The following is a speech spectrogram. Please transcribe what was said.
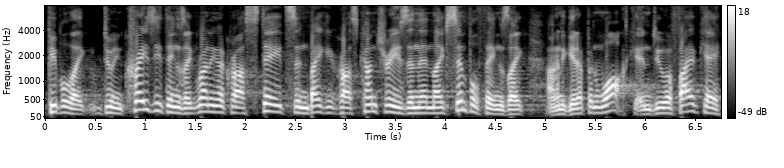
people like doing crazy things like running across states and biking across countries, and then like simple things like I'm going to get up and walk and do a 5K,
